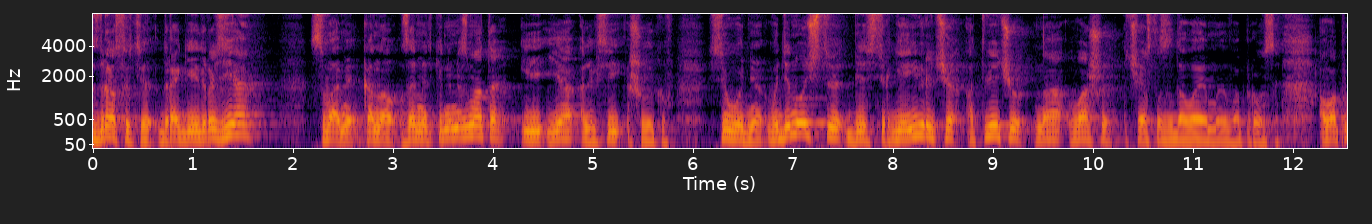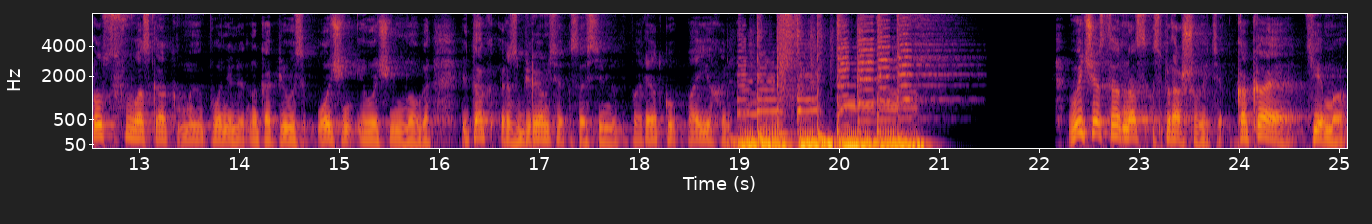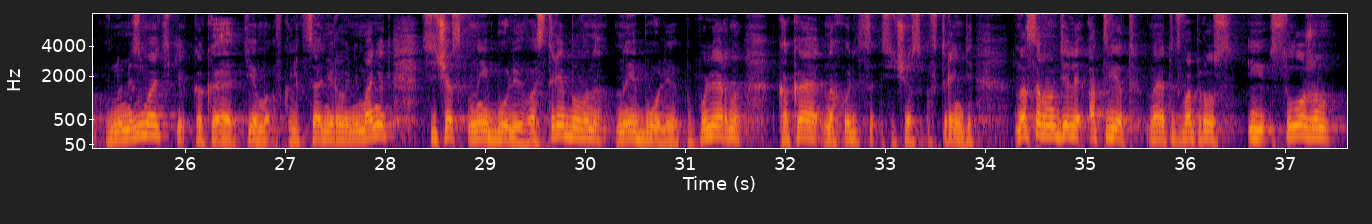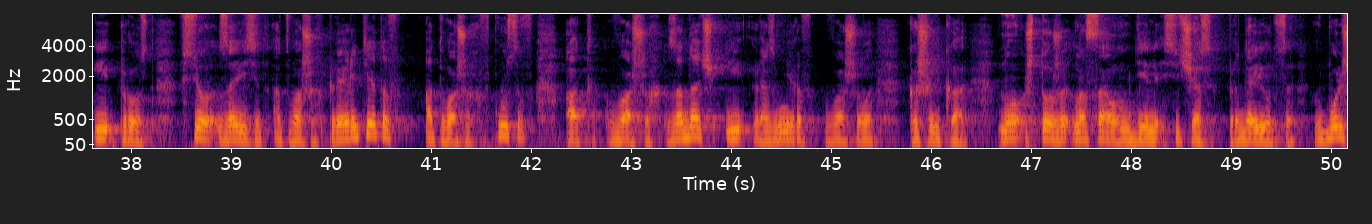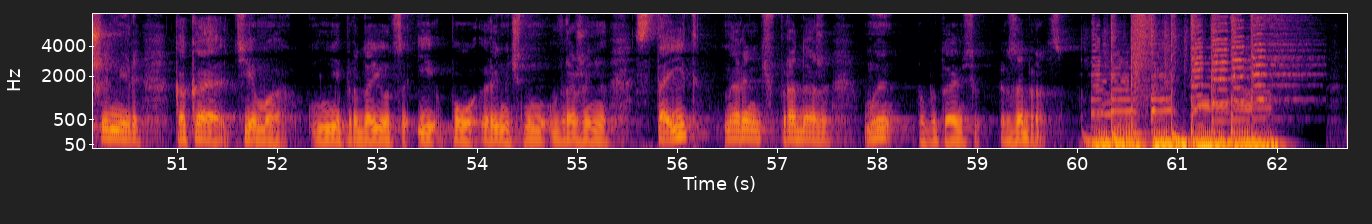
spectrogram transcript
Здравствуйте, дорогие друзья! С вами канал «Заметки нумизмата» и я, Алексей Шлыков. Сегодня в одиночестве, без Сергея Юрьевича, отвечу на ваши часто задаваемые вопросы. А вопросов у вас, как мы поняли, накопилось очень и очень много. Итак, разберемся со всеми по порядку. Поехали! Поехали! Вы часто нас спрашиваете, какая тема в нумизматике, какая тема в коллекционировании монет сейчас наиболее востребована, наиболее популярна, какая находится сейчас в тренде. На самом деле ответ на этот вопрос и сложен, и прост. Все зависит от ваших приоритетов, от ваших вкусов, от ваших задач и размеров вашего кошелька. Но что же на самом деле сейчас продается в большей мере, какая тема не продается и по рыночному выражению стоит на рынке в продаже, мы попытаемся разобраться.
